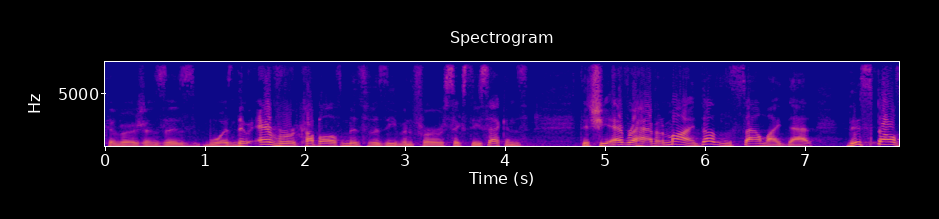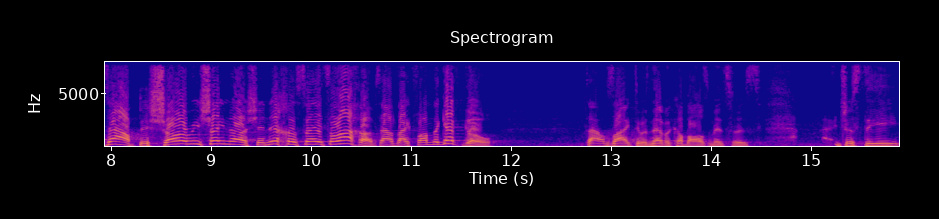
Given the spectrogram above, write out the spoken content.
conversions is was there ever Kabbalah's mitzvahs even for 60 seconds? Did she ever have in mind? Doesn't sound like that. This spells out Bishar Rishayna Shenicha Sounds like from the get go. Sounds like there was never Kabbalah's mitzvahs. Just the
